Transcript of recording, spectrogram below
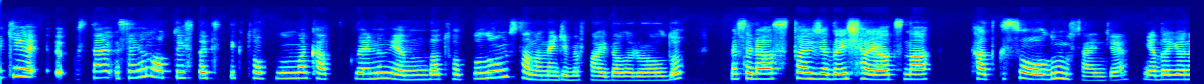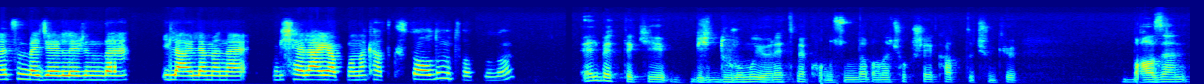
Peki sen senin ODTÜ istatistik topluluğuna kattıklarının yanında topluluğun sana ne gibi faydaları oldu? Mesela staj ya da iş hayatına katkısı oldu mu sence? Ya da yönetim becerilerinde ilerlemene, bir şeyler yapmana katkısı oldu mu topluluğun? Elbette ki bir durumu yönetme konusunda bana çok şey kattı. Çünkü bazen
